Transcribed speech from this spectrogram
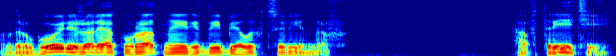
В другой лежали аккуратные ряды белых цилиндров. А в третьей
